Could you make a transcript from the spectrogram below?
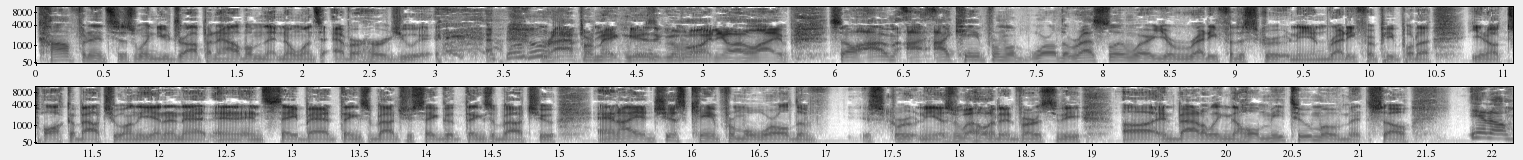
confidence is when you drop an album that no one's ever heard you rap or make music before in your life. So I'm, I, I came from a world of wrestling where you're ready for the scrutiny and ready for people to, you know, talk about you on the internet and, and say bad things about you, say good things about you. And I had just came from a world of scrutiny as well and adversity uh, in battling the whole Me Too movement. So, you know,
